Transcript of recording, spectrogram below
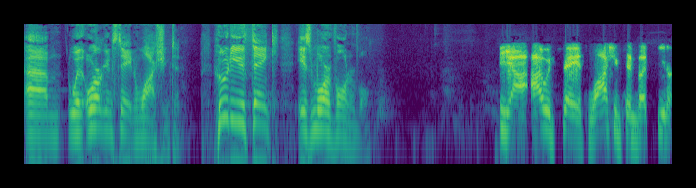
um, with Oregon State and Washington. Who do you think is more vulnerable? Yeah, I would say it's Washington, but you know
